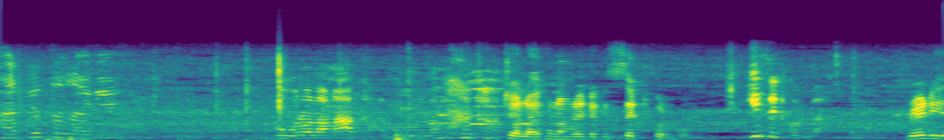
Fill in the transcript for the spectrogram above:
হাতে তো লাগে। গোবরওয়ালা মাথা গোবরওয়ালা মাথা চলো এখন আমরা এটাকে সেট করব। কি সেট করবা? রেডি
